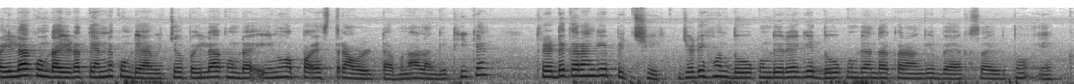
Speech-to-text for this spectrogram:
ਪਹਿਲਾ ਕੁੰਡਾ ਜਿਹੜਾ ਤਿੰਨ ਕੁੰਡਿਆਂ ਵਿੱਚੋਂ ਪਹਿਲਾ ਕੁੰਡਾ, ਇਹਨੂੰ ਆਪਾਂ ਇਸ ਤਰ੍ਹਾਂ ਉਲਟਾ ਬਣਾ ਲਾਂਗੇ, ਠੀਕ ਹੈ? ਥ੍ਰੈਡ ਕਰਾਂਗੇ ਪਿੱਛੇ, ਜਿਹੜੇ ਹੁਣ ਦੋ ਕੁੰਡੇ ਰਹਿ ਗਏ, ਦੋ ਕੁੰਡਿਆਂ ਦਾ ਕਰਾਂਗੇ ਬੈਕ ਸਾਈਡ ਤੋਂ ਇੱਕ।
